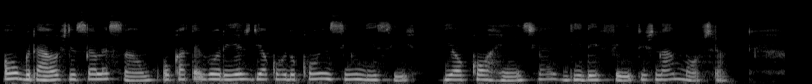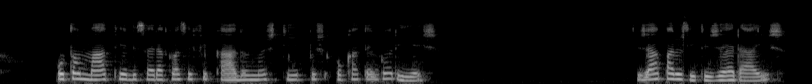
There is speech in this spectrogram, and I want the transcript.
ou graus de seleção ou categorias de acordo com os índices de ocorrência de defeitos na amostra. O tomate ele será classificado nos tipos ou categorias. Já para os sítios gerais,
